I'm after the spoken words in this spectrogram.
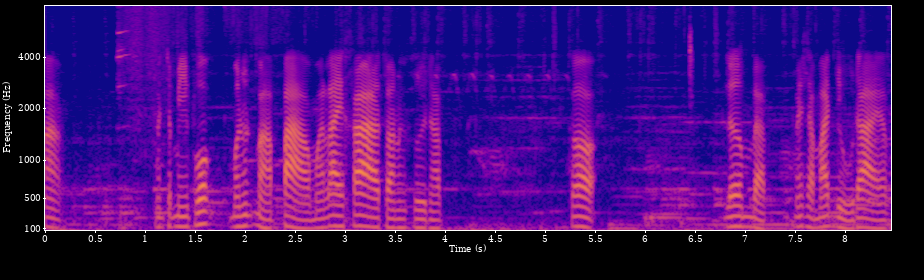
มาก มันจะมีพวกมนุษย์หมาป่ามาไล่ฆ่าตอนกลางคืนครับ ก็เริ่มแบบไม่สามารถอยู่ได้ครับ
